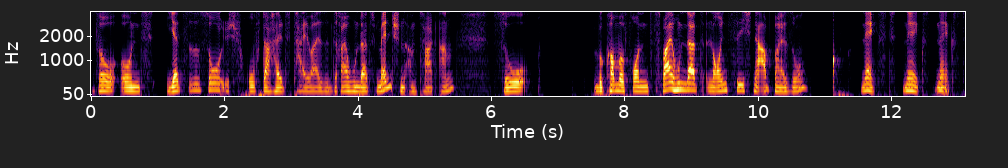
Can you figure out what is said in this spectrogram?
So, und jetzt ist es so, ich rufe da halt teilweise 300 Menschen am Tag an. So, bekomme von 290 eine Abweisung. Next, next, next.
